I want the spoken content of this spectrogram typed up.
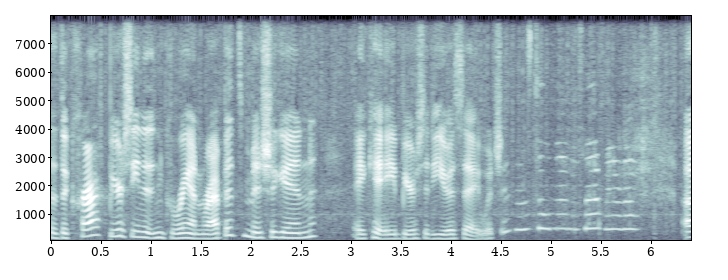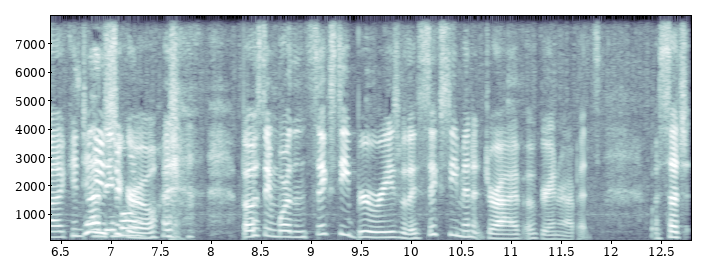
So the craft beer scene in Grand Rapids, Michigan, aka Beer City, USA, which is it still known as that we don't know, uh, continues to grow, boasting more than 60 breweries with a 60-minute drive of Grand Rapids. With such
